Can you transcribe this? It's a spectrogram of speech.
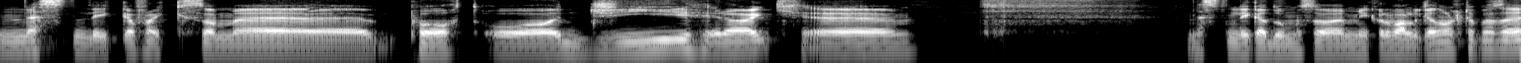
nesten like frekk som eh, Port og G i dag. Eh, nesten like dum som Michael Valgren, holdt jeg på å si.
